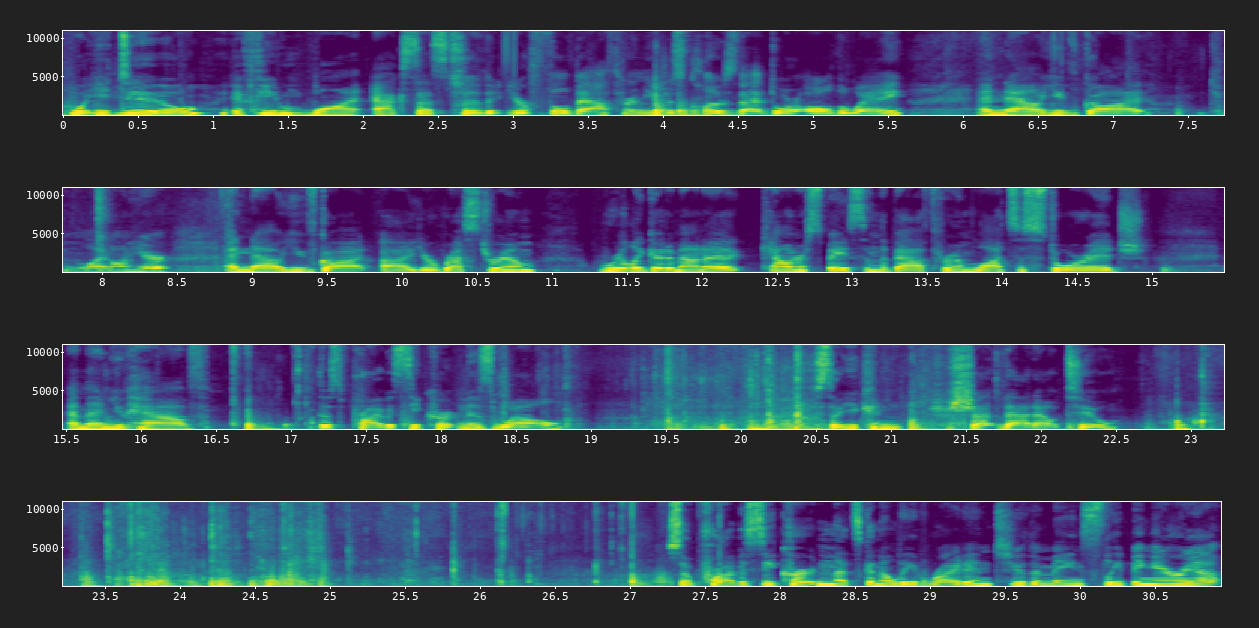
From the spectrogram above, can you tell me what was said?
what you do, if you want access to the, your full bathroom, you just close that door all the way. And now you've got, turn the light on here, and now you've got uh, your restroom, really good amount of counter space in the bathroom, lots of storage, and then you have this privacy curtain as well. So you can shut that out too. So privacy curtain, that's going to lead right into the main sleeping area.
